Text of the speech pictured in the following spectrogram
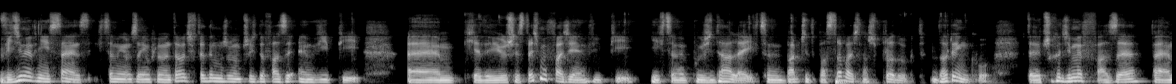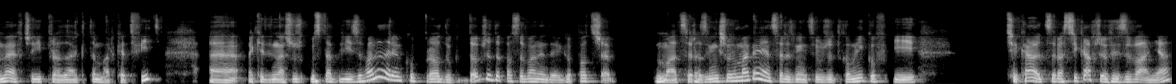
widzimy w niej sens i chcemy ją zaimplementować, wtedy możemy przejść do fazy MVP. Kiedy już jesteśmy w fazie MVP i chcemy pójść dalej, chcemy bardziej dopasować nasz produkt do rynku, wtedy przechodzimy w fazę PMF, czyli Product Market Fit, e, a kiedy nasz już ustabilizowany na rynku produkt, dobrze dopasowany do jego potrzeb, ma coraz większe wymagania, coraz więcej użytkowników i ciekawe, coraz ciekawsze wyzwania,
